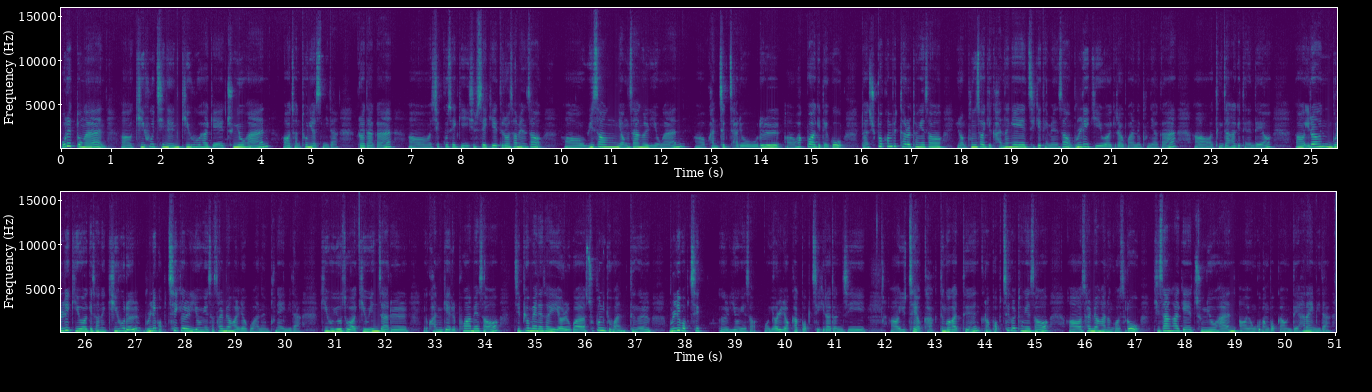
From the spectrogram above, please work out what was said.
오랫동안 어, 기후지는 기후학의 중요한 전통이었습니다. 그러다가 19세기, 20세기에 들어서면서 어, 위성 영상을 이용한 어, 관측 자료를 어, 확보하게 되고 또한 슈퍼컴퓨터를 통해서 이런 분석이 가능해지게 되면서 물리기후학이라고 하는 분야가 어, 등장하게 되는데요. 어, 이런 물리기후학에서는 기후를 물리 법칙을 이용해서 설명하려고 하는 분야입니다. 기후 요소와 기후 인자를 관계를 포함해서 지표면에서의 열과 수분 교환 등을 물리 법칙 을 이용해서 뭐 열역학 법칙이라든지 어, 유체역학 등과 같은 그런 법칙을 통해서 어, 설명하는 것으로 기상학의 중요한 어, 연구 방법 가운데 하나입니다.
